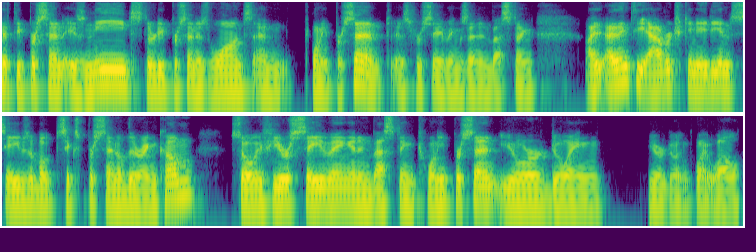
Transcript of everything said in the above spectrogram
50% is needs, 30% is wants, and 20% is for savings and investing. I, I think the average Canadian saves about 6% of their income. So if you're saving and investing 20%, you're doing you're doing quite well.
